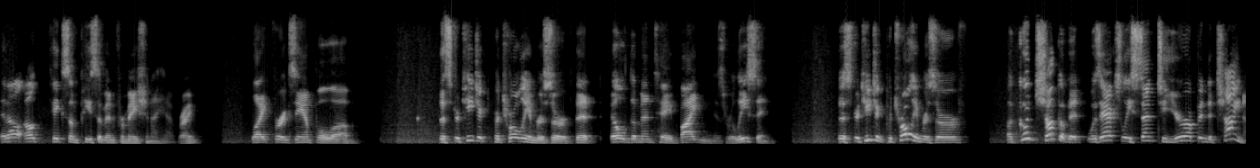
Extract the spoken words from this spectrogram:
and I'll I'll take some piece of information I have, right? Like for example, um, the Strategic Petroleum Reserve that Il Demente Biden is releasing. The Strategic Petroleum Reserve a good chunk of it was actually sent to Europe and to China,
